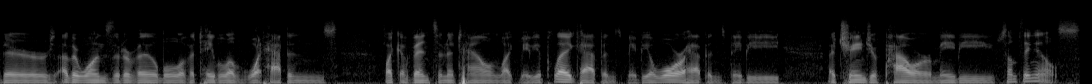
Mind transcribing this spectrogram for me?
There's other ones that are available of a table of what happens, like events in a town, like maybe a plague happens, maybe a war happens, maybe a change of power, maybe something else.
